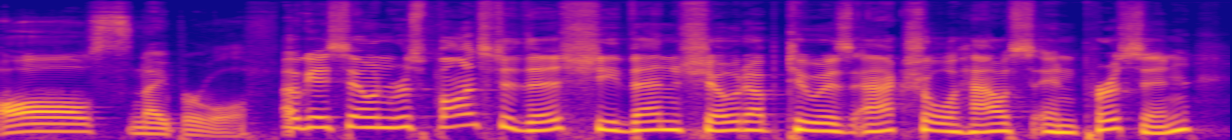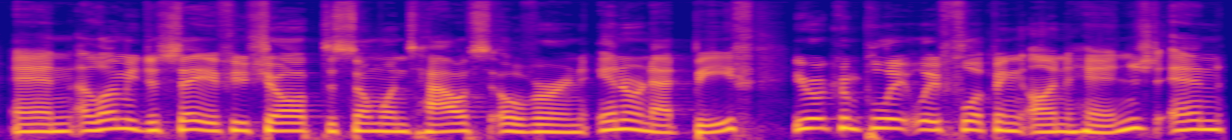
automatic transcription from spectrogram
all Sniper Wolf. Okay, so in response to this, she then showed up to his actual house in person. And uh, let me just say, if you show up to someone's house over an internet beef, you are completely flipping unhinged and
